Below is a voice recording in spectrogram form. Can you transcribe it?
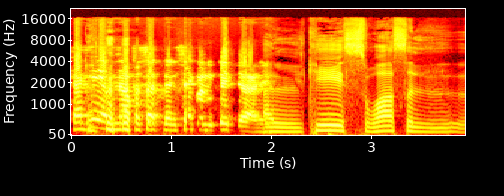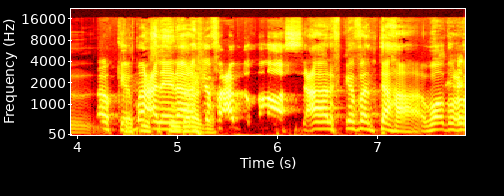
كان هي منافسات بين Sega و Nintendo يعني. الكيس واصل okay ما 360 علينا. شوف عبده خلاص عارف كيف انتهى. وضعه.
